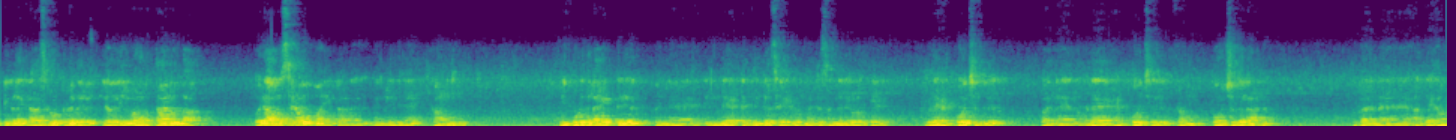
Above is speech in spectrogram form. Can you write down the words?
കുട്ടികളെ ഗ്രാസ് റൂട്ട് ലെവലിൽ വളർത്താനുള്ള ഒരു അവസരവുമായിട്ടാണ് ഞങ്ങൾ ഇതിനെ കാണുന്നത്. ഇനി കൂടുതലായിട്ട് പിന്നെ ഇതിന്റെ ടെക്നിക്കൽ സൈഡും മറ്റ് സംഗതികളൊക്കെ ഇവിടെ ഹെഡ് കോച്ച് ഉണ്ട്. പിന്നെ നമ്മുടെ ഹെഡ് കോച്ച് ഫ്രം പോർച്ചുഗലാണ് പിന്നെ അദ്ദേഹം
